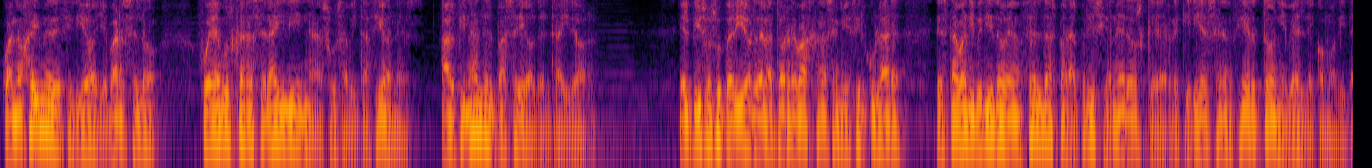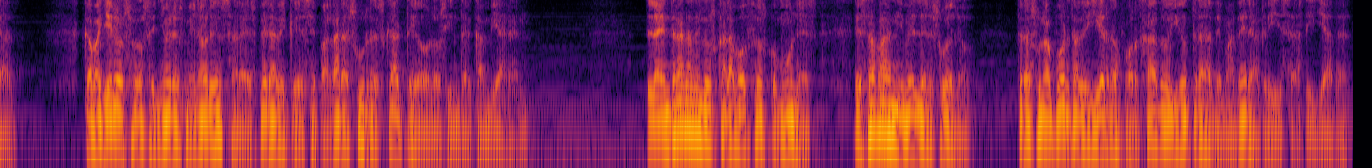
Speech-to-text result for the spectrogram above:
Cuando Jaime decidió llevárselo, fue a buscar a Serailin a sus habitaciones, al final del paseo del traidor. El piso superior de la torre baja semicircular estaba dividido en celdas para prisioneros que requiriesen cierto nivel de comodidad. Caballeros o señores menores a la espera de que se pagara su rescate o los intercambiaran. La entrada de los calabozos comunes estaba a nivel del suelo, tras una puerta de hierro forjado y otra de madera gris astillada.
